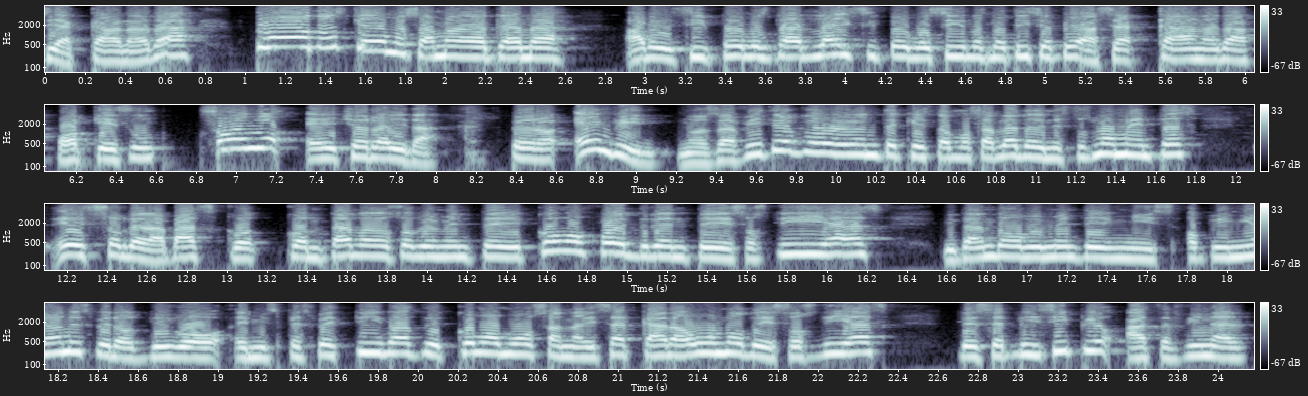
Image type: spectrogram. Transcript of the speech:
ir a Canadá. Todos queremos amar a Canadá a ver si podemos dar like, si podemos las noticias hacia Canadá, porque es un sueño hecho realidad. Pero en fin, nuestra obviamente que estamos hablando en estos momentos es sobre la base, contándonos obviamente cómo fue durante esos días y dando obviamente mis opiniones, pero digo en mis perspectivas de cómo vamos a analizar cada uno de esos días desde el principio hasta el final,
